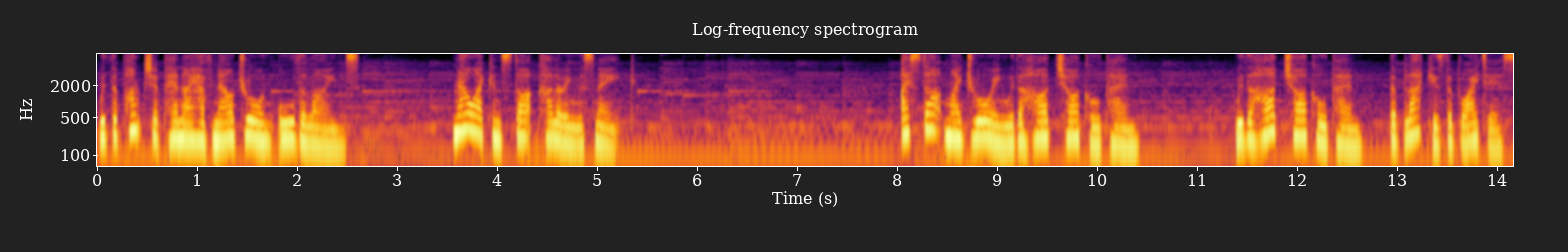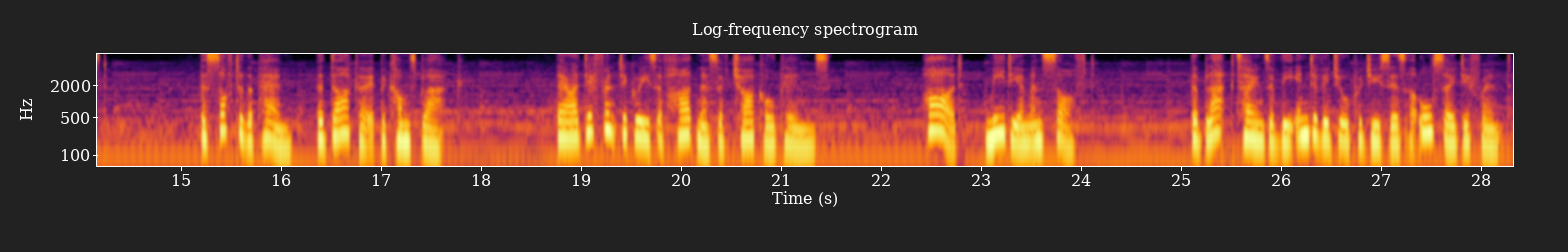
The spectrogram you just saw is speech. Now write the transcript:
With the puncture pen I have now drawn all the lines. Now I can start coloring the snake. I start my drawing with a hard charcoal pen. With a hard charcoal pen, the black is the brightest. The softer the pen, the darker it becomes black. There are different degrees of hardness of charcoal pins. Hard, medium and soft. The black tones of the individual producers are also different.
